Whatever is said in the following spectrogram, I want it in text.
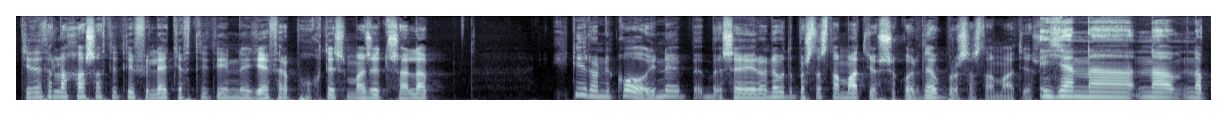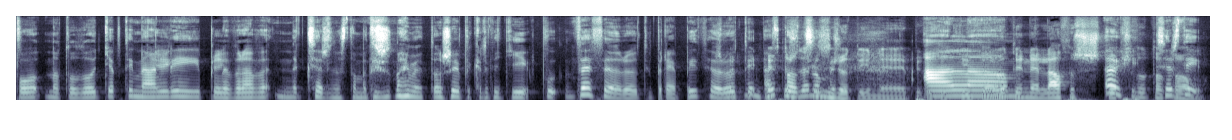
και δεν θέλω να χάσω αυτή τη φιλία και αυτή την γέφυρα που έχω χτίσει μαζί τους, αλλά είναι ηρωνικό. Είναι, σε ηρωνεύονται μπροστά στα μάτια σου, σε κορυδεύουν μπροστά στα μάτια σου. Για να, να, να, πω, να το δω και από την άλλη πλευρά, δεν ξέρεις να σταματήσω να είμαι τόσο επικριτική, που δεν θεωρώ ότι πρέπει. Θεωρώ ότι αυτό δεν νομίζω ότι είναι επικριτική. Αλλά... Θεωρώ ότι είναι λάθος σκέψη το τόπο.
